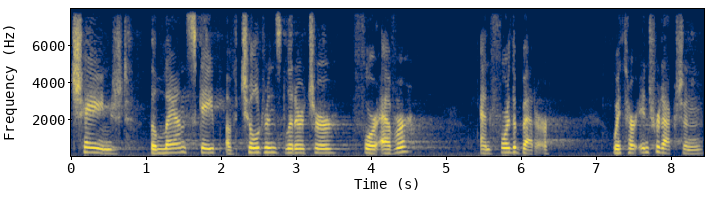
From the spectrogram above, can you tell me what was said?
changed the landscape of children's literature forever and for the better with her introduction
